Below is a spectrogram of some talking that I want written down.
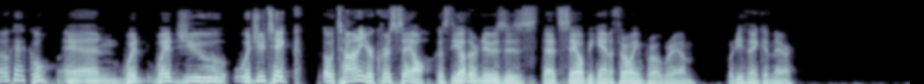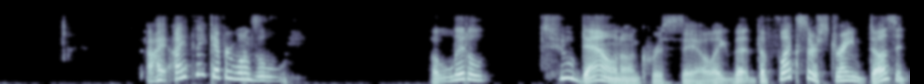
Okay, cool. And would would you would you take Ohtani or Chris Sale? Because the other news is that Sale began a throwing program. What are you thinking there? I, I think everyone's a, a little too down on Chris Sale. Like the the flexor strain doesn't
